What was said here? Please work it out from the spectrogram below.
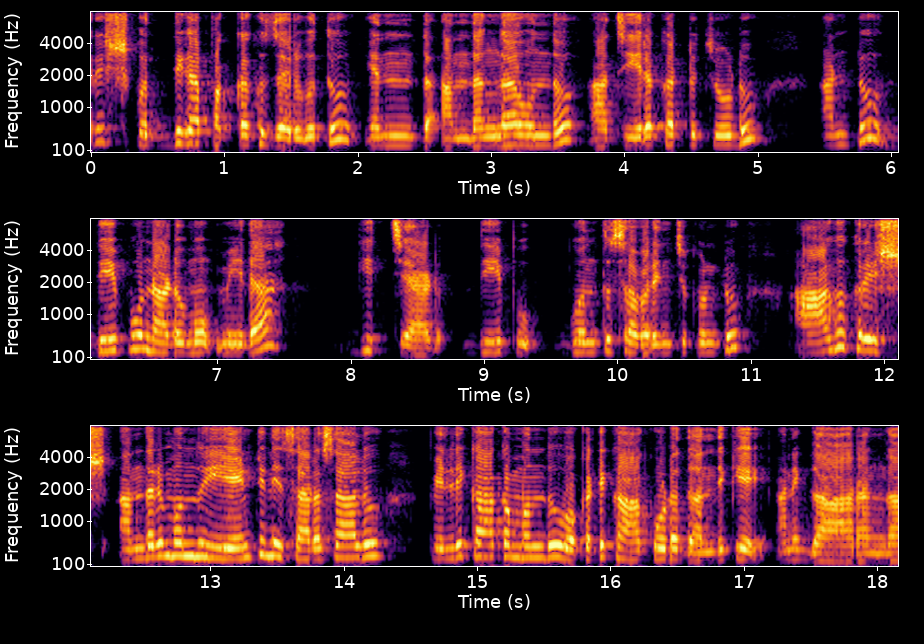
క్రిష్ కొద్దిగా పక్కకు జరుగుతూ ఎంత అందంగా ఉందో ఆ చీరకట్టు చూడు అంటూ దీపు నడుము మీద గిచ్చాడు. దీపు గొంతు సవరించుకుంటూ ఆగు క్రిష్ అందరి ముందు ఏంటి నీ సరసాలు? పెళ్ళి కాకముందు ఒకటి కాకూడదు అందుకే అని గారంగా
